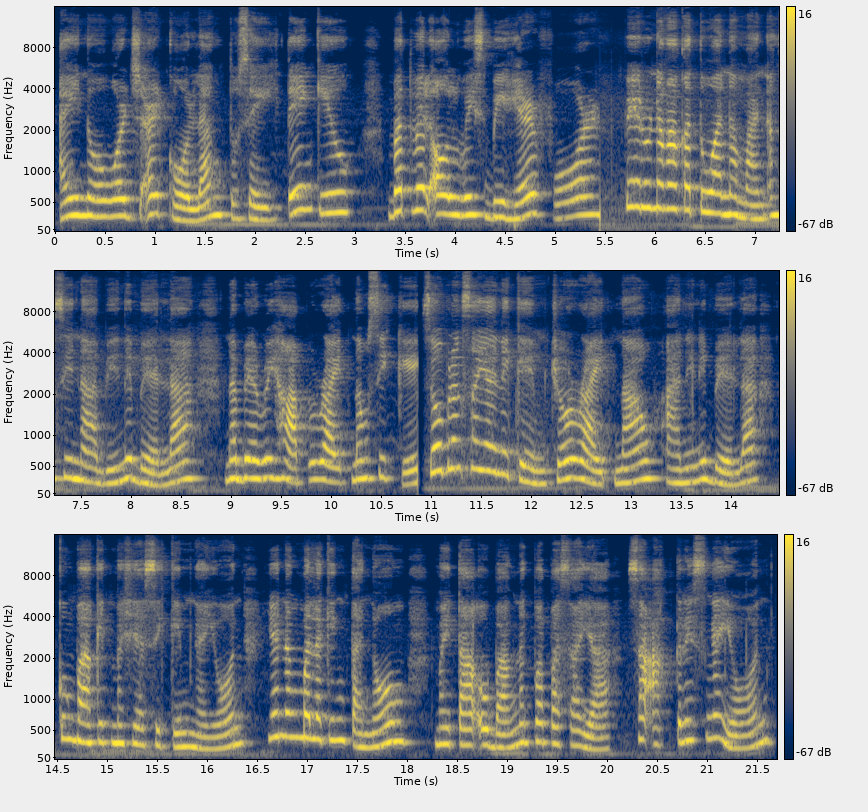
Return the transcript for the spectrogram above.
I know words are kulang to say thank you, but will always be here for. Pero nakakatuwa naman ang sinabi ni Bella na very happy right now si Kim. Sobrang saya ni Kim Cho right now, ani ni Bella, kung bakit masaya si Kim ngayon. Yan ang malaking tanong. May tao bang nagpapasaya sa actress ngayon?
